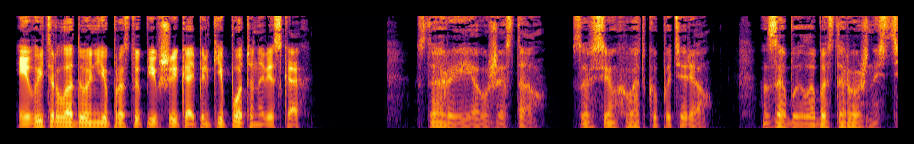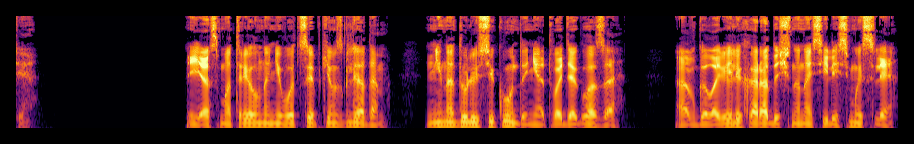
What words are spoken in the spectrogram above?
и вытер ладонью проступившие капельки пота на висках. Старый я уже стал. Совсем хватку потерял. Забыл об осторожности. Я смотрел на него цепким взглядом, ни на долю секунды не отводя глаза. А в голове лихорадочно носились мысли.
